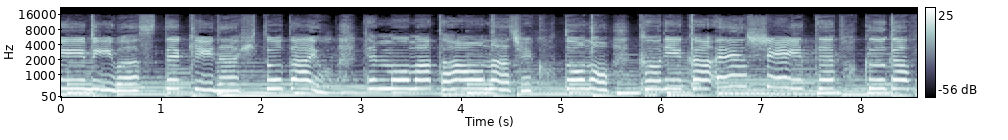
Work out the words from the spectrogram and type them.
君は素敵な人だよ。でもまた同じことの繰り返して僕が振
